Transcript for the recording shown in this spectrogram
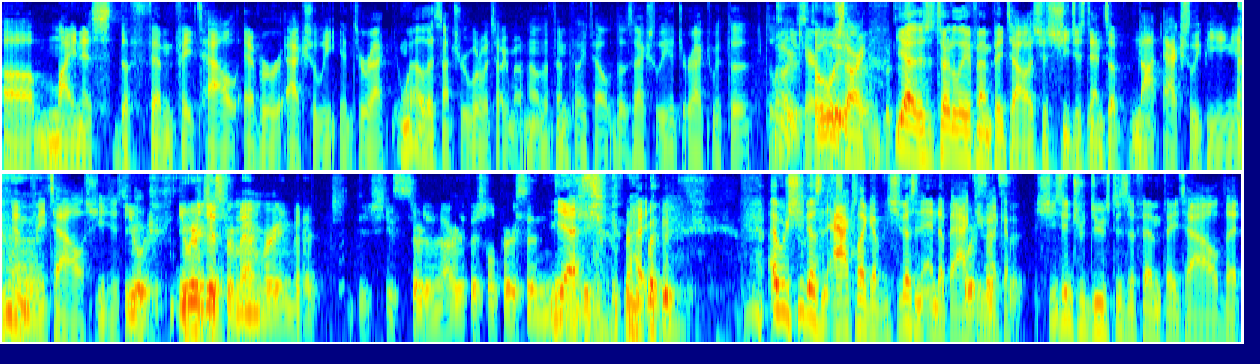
uh, minus the femme fatale ever actually interact. Well, that's not true. What am I talking about? No, the femme fatale does actually interact with the, the No, lead character. totally Sorry, yeah, there's totally a femme fatale. It's just she just ends up not actually being a femme fatale. She just You were you were just remembering that she's sort of an artificial person. Yes, right. But- I mean, she doesn't act like a. She doesn't end up acting like a. it. She's introduced as a femme fatale that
